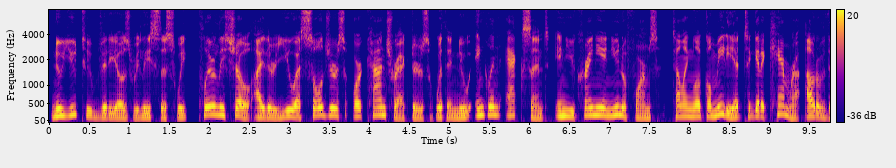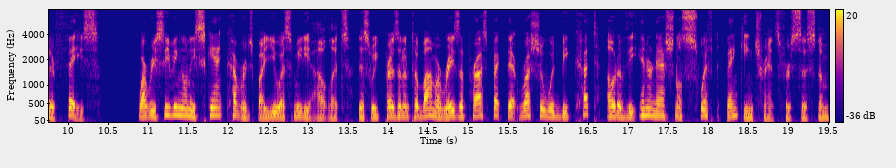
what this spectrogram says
new YouTube videos released this week clearly show either U.S. soldiers or contractors with a New England accent in Ukrainian uniforms telling local media to get a camera out of their face. While receiving only scant coverage by U.S. media outlets, this week President Obama raised the prospect that Russia would be cut out of the international SWIFT banking transfer system,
